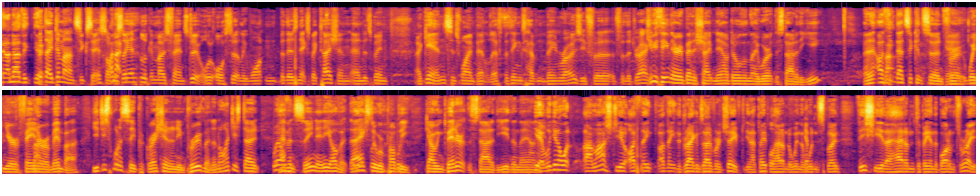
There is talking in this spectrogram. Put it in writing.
know- I know that- yeah. but they demand success, obviously, and look, and most fans do, or, or certainly want. And, but there's an expectation, and it's been again since Wayne Bennett left, the things haven't been rosy for for the Dragons. Do you think they're in better shape now, Dill, than they were at the start of the year? And I think that's a concern for Yeah. when you're a fan or a member. You just want to see progression and improvement, and I just don't Well- haven't seen any of it. They actually were probably going better at the start of the year than they are Yeah, now. well, you know what? Uh, last year, I think I think the Dragons overachieved. You know, people had them to win the wooden spoon. This year, they had them to be in the bottom three.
